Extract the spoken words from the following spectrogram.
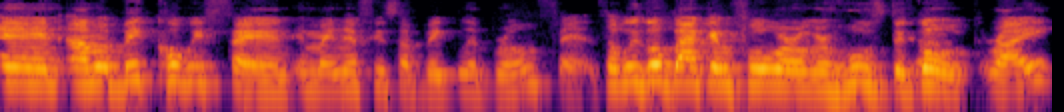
And I'm a big Kobe fan, and my nephew's a big LeBron fan. So we go back and forward over who's the yeah. goat, right?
